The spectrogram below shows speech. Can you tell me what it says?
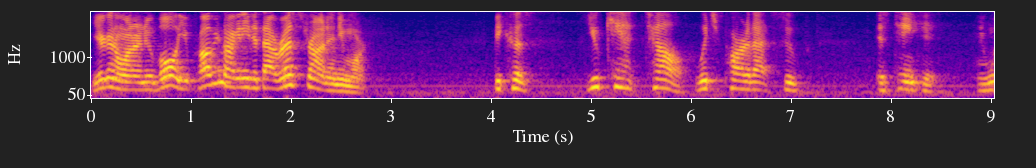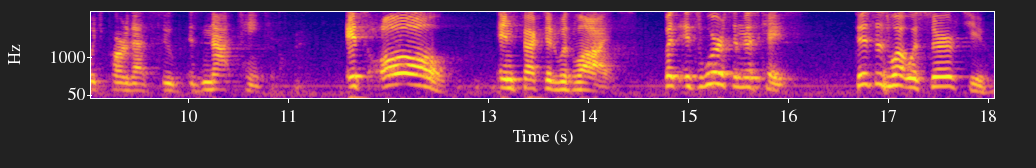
You're going to want a new bowl. You're probably not going to eat at that restaurant anymore. Because you can't tell which part of that soup is tainted and which part of that soup is not tainted. It's all infected with lies. But it's worse in this case. This is what was served to you.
